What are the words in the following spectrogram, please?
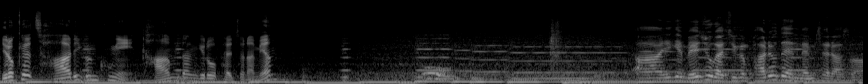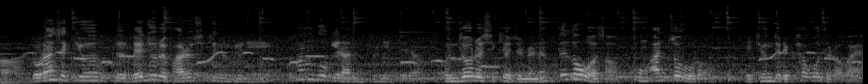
이렇게 잘 익은 콩이 다음 단계로 발전하면 아 이게 메주가 지금 발효된 냄새라서 노란색 균, 그 메주를 발효시키는 균이 황국이라는 균인데요. 건조를 시켜주면 뜨거워서 콩 안쪽으로 이 균들이 파고 들어가요.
